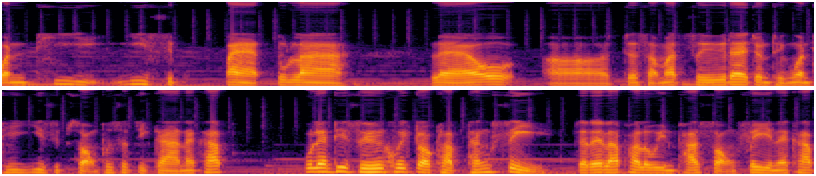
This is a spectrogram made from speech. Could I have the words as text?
วันที่ 28ตุลา แล้วจะสามารถซื้อได้จนถึงวันที่ 22 พฤศจิกายนนะครับ ผู้เล่นที่ซื้อ Quick Draw Club ทั้ง 4 จะได้รับ Halloween Pass 2 ฟรีนะครับ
